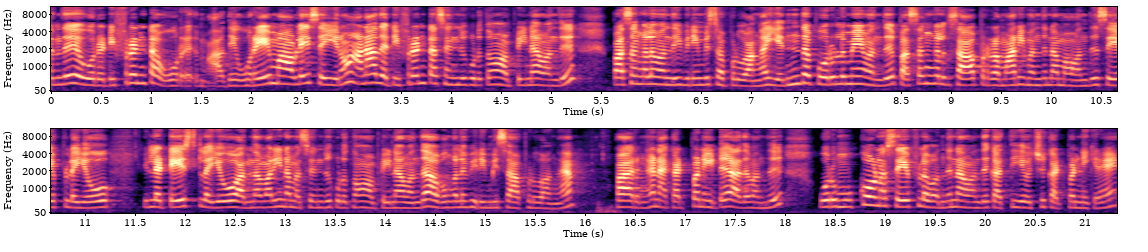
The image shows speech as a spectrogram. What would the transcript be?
வந்து ஒரு டிஃப்ரெண்ட்டாக ஒரு அதே ஒரே மாதிரி மாவுலேயே செய்கிறோம் ஆனால் அதை டிஃப்ரெண்ட்டாக செஞ்சு கொடுத்தோம் அப்படின்னா வந்து பசங்களும் வந்து விரும்பி சாப்பிடுவாங்க. எந்த பொருளுமே வந்து பசங்களுக்கு சாப்பிட்ற மாதிரி வந்து நம்ம வந்து சேஃப்லையோ இல்லை டேஸ்ட்லையோ அந்த மாதிரி நம்ம செஞ்சு கொடுத்தோம் அப்படின்னா வந்து அவங்களும் விரும்பி சாப்பிடுவாங்க. பாருங்கள் நான் கட் பண்ணிவிட்டு அதை வந்து ஒரு முக்கோண சேஃபில் வந்து நான் வந்து கத்தியை வச்சு கட் பண்ணிக்கிறேன்.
